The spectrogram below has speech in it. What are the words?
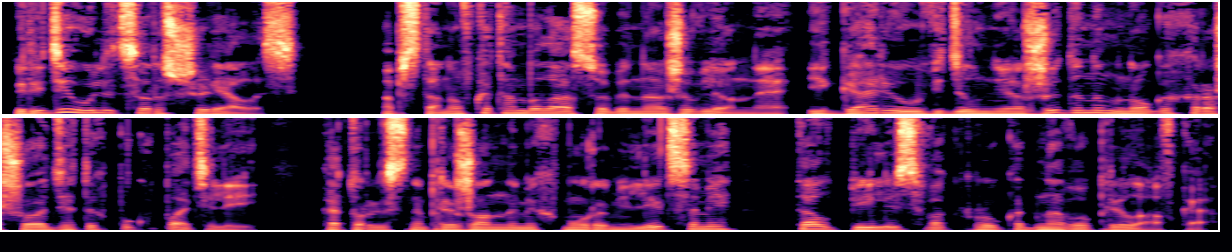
Впереди улица расширялась. Обстановка там была особенно оживленная, и Гарри увидел неожиданно много хорошо одетых покупателей, которые с напряженными хмурыми лицами толпились вокруг одного прилавка.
